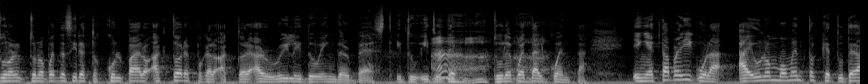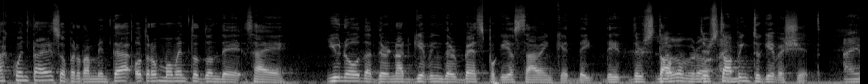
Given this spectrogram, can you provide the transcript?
tú no, tú no puedes decir esto es culpa de los actores porque los actores are really doing their best. Y tú, y tú, te- tú le puedes ajá. dar cuenta. En esta película hay unos momentos que tú te das cuenta de eso, pero también te da otros momentos donde, ¿sabes? You know that they're not giving their best porque ellos saben que they, they- they're, stop- they're stopping to give a shit. hay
